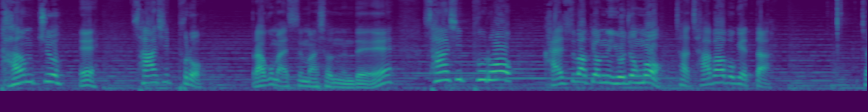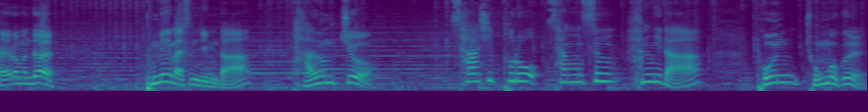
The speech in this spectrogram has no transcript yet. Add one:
다음 주에 40%라고 말씀하셨는데 40%갈 수밖에 없는 요 종목 자 잡아보겠다. 자 여러분들 분명히 말씀드립니다. 다음 주 40% 상승합니다. 본 종목을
